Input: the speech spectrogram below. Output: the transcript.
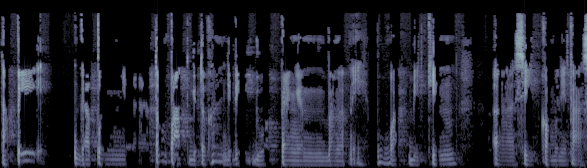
Tapi nggak punya tempat gitu kan. Jadi gue pengen banget nih buat bikin eh, si komunitas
